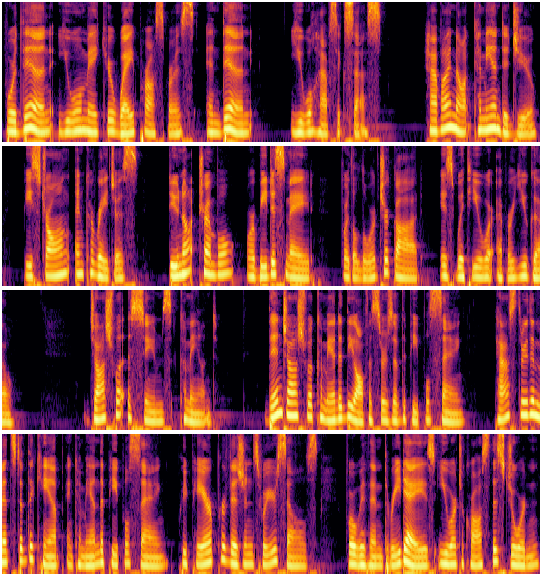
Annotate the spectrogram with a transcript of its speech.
For then you will make your way prosperous, and then you will have success. Have I not commanded you? Be strong and courageous. Do not tremble or be dismayed, for the Lord your God is with you wherever you go. Joshua assumes command. Then Joshua commanded the officers of the people, saying, Pass through the midst of the camp and command the people, saying, Prepare provisions for yourselves, for within three days you are to cross this Jordan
